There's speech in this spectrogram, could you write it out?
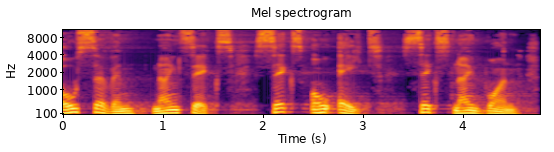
0796 608 691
